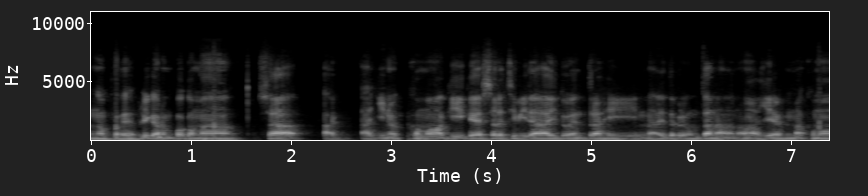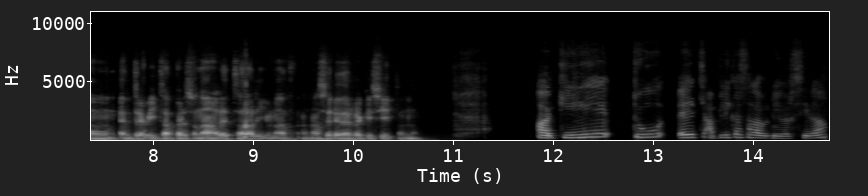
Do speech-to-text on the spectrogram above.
nos puedes explicar un poco más, o sea, allí no es como aquí que es selectividad y tú entras y nadie te pregunta nada, ¿no? Allí es más como entrevistas personales, tal, y una, serie de requisitos, ¿no? Aquí tú aplicas a la universidad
